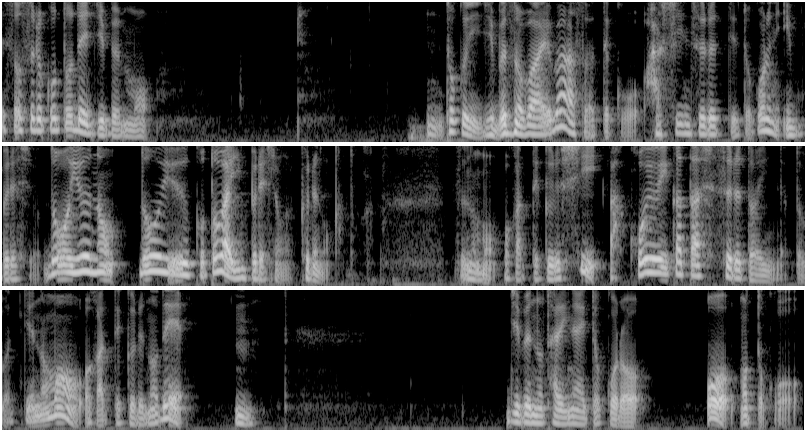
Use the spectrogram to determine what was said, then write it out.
でそうすることで自分も特に自分の場合はそうやってこう発信するっていうところにインプレッションどういうのどういうことがインプレッションが来るのかとかそういうのも分かってくるしあこういう言い方するといいんだとかっていうのも分かってくるので、うん、自分の足りないところをもっとこ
